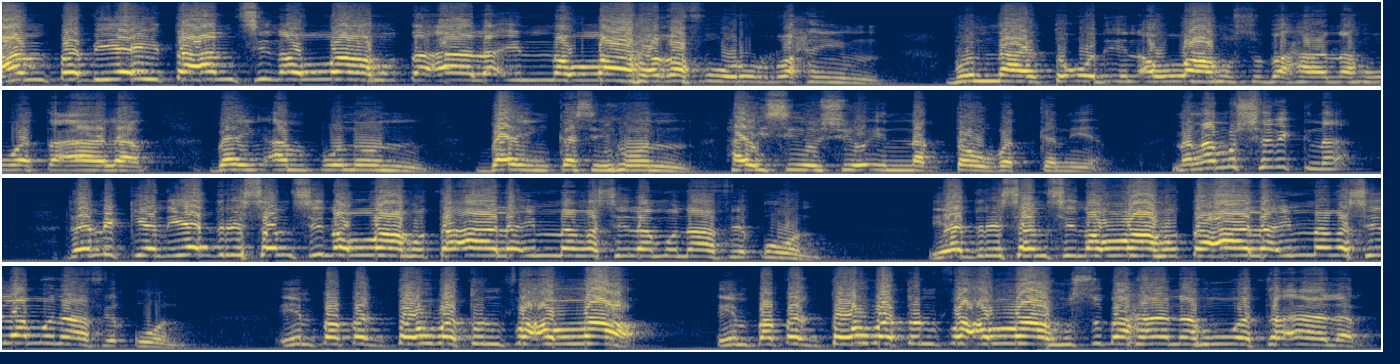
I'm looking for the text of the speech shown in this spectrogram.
Ang pabiyaytaan sin Allah Ta'ala, inna Allah ghafurur rahim. Bunal tuod in Allah subhanahu wa ta'ala. Bayng ampunon Bayng kasihon. Hay siyo in nagtawbat kaniya. Mga musyrik na Damik yan sin Allah ta'ala In mga sila munafiqun. Iadresan sin Allah ta'ala In mga sila munafiqun. In papagtawbatun fa Allah. In papagtawbatun fa Allah subhanahu wa ta'ala.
